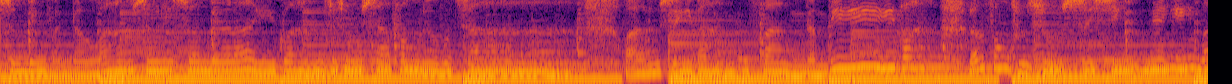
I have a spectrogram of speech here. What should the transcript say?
生平反倒完，是你算的那一关，最终下风流不杂，花落谁伴？反感批判，乱风处处，谁心愿意吗？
